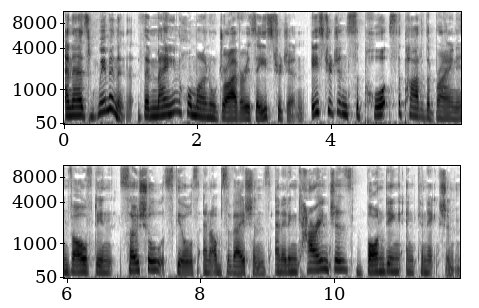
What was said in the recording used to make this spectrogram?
And as women, the main hormonal driver is estrogen. Estrogen supports the part of the brain involved in social skills and observations, and it encourages bonding and connection.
